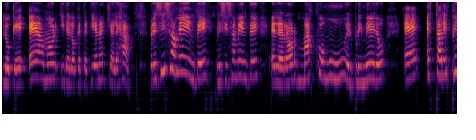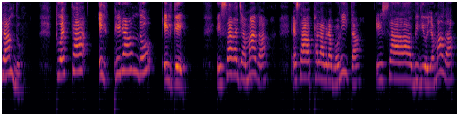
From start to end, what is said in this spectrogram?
lo que es amor y de lo que te tienes que alejar. Precisamente, precisamente el error más común, el primero, es estar esperando. Tú estás esperando el qué. Esa llamada, esas palabras bonitas, esa videollamada,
